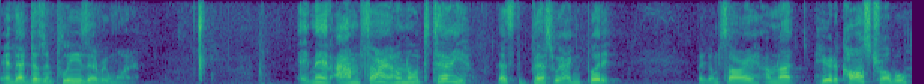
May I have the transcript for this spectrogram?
And that doesn't please everyone. Amen. I'm sorry. I don't know what to tell you. That's the best way I can put it. Like, I'm sorry. I'm not here to cause trouble.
